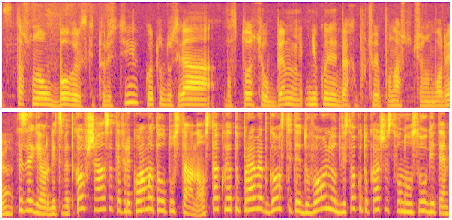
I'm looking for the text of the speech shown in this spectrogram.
страшно много български туристи, които до сега в този обем никой не бяха почули по нашото Черноморие. За Георги Цветков шансът е в рекламата от останалостта, която правят гостите доволни от високото качество на услугите.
